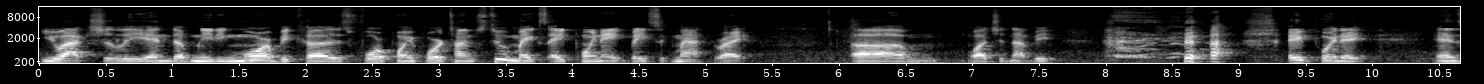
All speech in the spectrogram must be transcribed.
you actually end up needing more because 4.4 times 2 makes 8.8 .8, basic math, right? Um, watch it not be. 8.8 .8. And,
